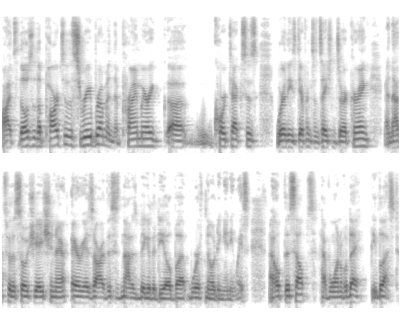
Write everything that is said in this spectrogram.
All right, so those are the parts of the cerebrum and the primary uh, cortexes where these different sensations are occurring, and that's what association areas are. This is not as big of a deal, but worth noting anyways. I hope this helps. Have a wonderful day. Be blessed.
